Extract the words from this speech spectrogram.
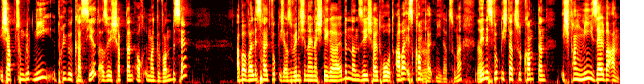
ich habe zum Glück nie Prügel kassiert, also ich habe dann auch immer gewonnen bisher. Aber weil es halt wirklich, also wenn ich in einer Schlägerei bin, dann sehe ich halt rot. Aber es kommt halt nie dazu. Ne? Wenn es wirklich dazu kommt, dann, ich fange nie selber an.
